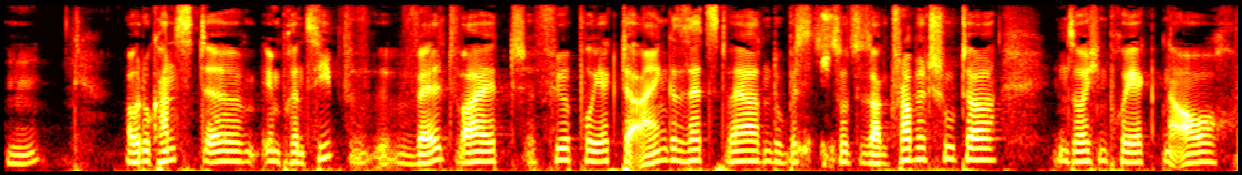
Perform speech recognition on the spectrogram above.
Mhm. Aber du kannst äh, im Prinzip weltweit für Projekte eingesetzt werden. Du bist sozusagen Troubleshooter in solchen Projekten auch,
